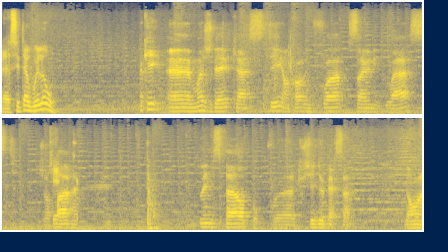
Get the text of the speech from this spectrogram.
Euh, c'est à Willow. Ok, euh, moi je vais caster encore une fois Psionic Blast. Je vais faire un Twin Spell pour pouvoir toucher deux personnes. Dont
